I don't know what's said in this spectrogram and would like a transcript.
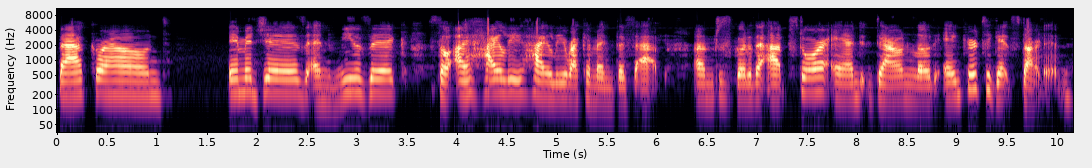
background images and music. So I highly, highly recommend this app. Um, just go to the App Store and download Anchor to get started.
